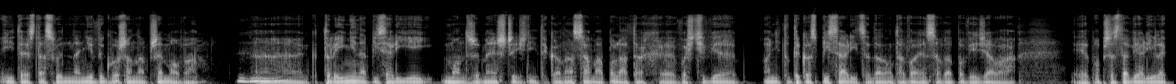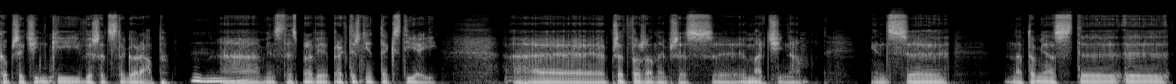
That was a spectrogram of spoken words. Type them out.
I to jest ta słynna, niewygłoszona przemowa. E, której nie napisali jej mądrzy mężczyźni, tylko ona sama po latach e, właściwie oni to tylko spisali, co Danuta Wałęsowa powiedziała. E, Poprzestawiali lekko przecinki i wyszedł z tego rap. E, więc to jest prawie praktycznie tekst jej, e, przetworzony przez Marcina. Więc e, natomiast e, e,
